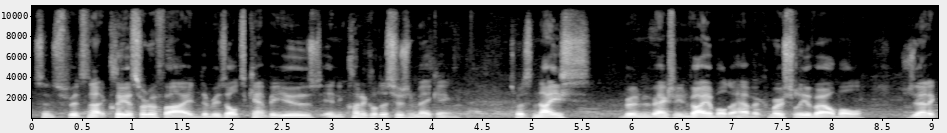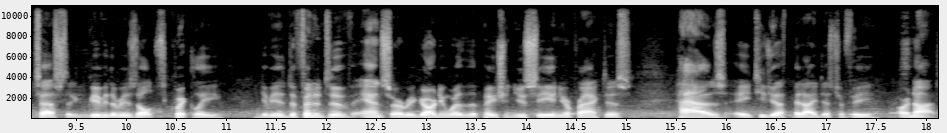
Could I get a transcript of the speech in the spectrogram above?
since it's not CLIA certified, the results can't be used in clinical decision making. So it's nice, actually invaluable to have a commercially available genetic test that give you the results quickly give you a definitive answer regarding whether the patient you see in your practice has a TGF-beta dystrophy or not.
